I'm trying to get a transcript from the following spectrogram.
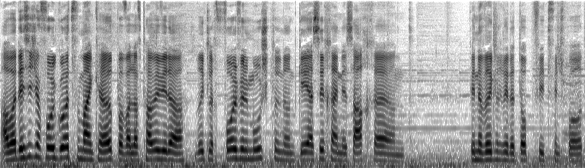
Aber das ist ja voll gut für meinen Körper, weil oft habe ich wieder wirklich voll viel Muskeln und gehe sicher in die Sache und bin dann wirklich wieder topfit für den Sport.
